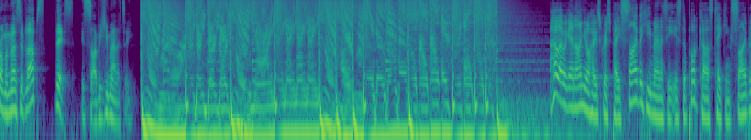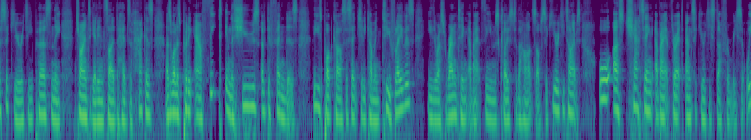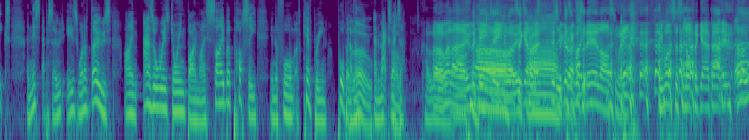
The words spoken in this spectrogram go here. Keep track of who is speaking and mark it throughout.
Speaker 1: From Immersive Labs, this is Cyber Humanity.
Speaker 2: Hello again, I'm your host, Chris Pace. Cyber Humanity is the podcast taking cybersecurity personally, trying to get inside the heads of hackers, as well as putting our feet in the shoes of defenders. These podcasts essentially come in two flavors either us ranting about themes close to the hearts of security types, or us chatting about threat and security stuff from recent weeks. And this episode is one of those. I'm, as always, joined by my cyber posse in the form of Kev Breen, Paul Bentham,
Speaker 3: Hello.
Speaker 2: and Max Vetter.
Speaker 1: Oh, hello. Oh, oh. Look
Speaker 4: Oh,
Speaker 1: at Dean once
Speaker 4: he
Speaker 1: again.
Speaker 2: crashed.
Speaker 1: it's
Speaker 2: He
Speaker 1: because he wasn't here last week. he wants us to not forget about him.
Speaker 4: Hello.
